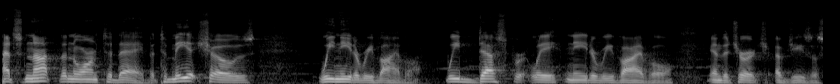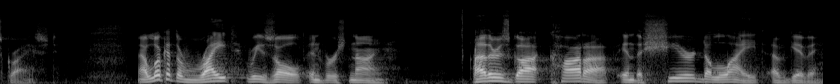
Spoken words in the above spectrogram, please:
That's not the norm today. But to me, it shows we need a revival. We desperately need a revival in the church of Jesus Christ. Now look at the right result in verse 9. Others got caught up in the sheer delight of giving.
